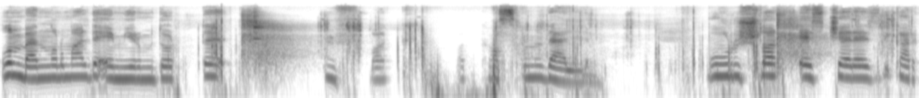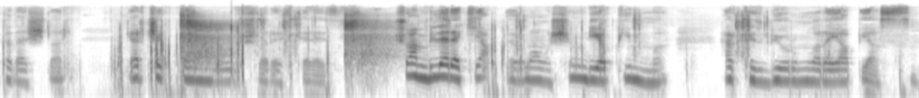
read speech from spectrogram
Oğlum ben normalde M24'te üf bak bak kaskını deldim. Bu vuruşlar esçerezlik arkadaşlar. Gerçekten bu vuruşlar esçerezlik. Şu an bilerek yapmıyorum ama şimdi yapayım mı? Herkes bir yorumlara yap yazsın.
